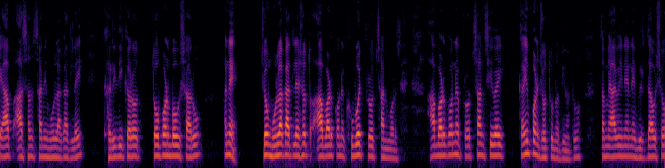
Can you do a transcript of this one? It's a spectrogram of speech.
કે આપ આ સંસ્થાની મુલાકાત લઈ ખરીદી કરો તો પણ બહુ સારું અને જો મુલાકાત લેશો તો આ બાળકોને ખૂબ જ પ્રોત્સાહન મળશે. આ બાળકોને પ્રોત્સાહન સિવાય કંઈ પણ જોતું નથી હોતું. તમે આવીને એને બિરદાવશો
